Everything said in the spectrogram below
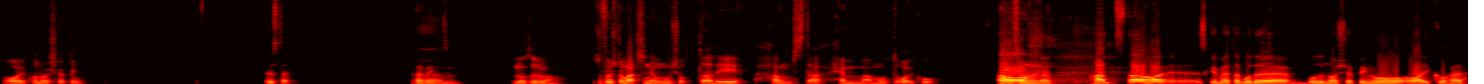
AIK, Norrköping. Just det. Perfekt. Det låter bra. så första matchen i omgång 28 det är Halmstad hemma mot AIK. Ja? Halmstad har, ska möta både, både Norrköping och AIK här.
